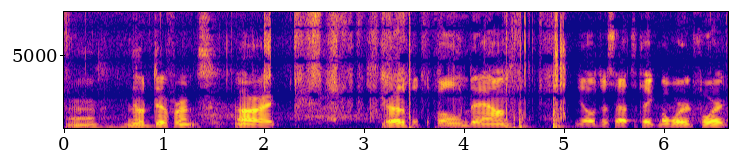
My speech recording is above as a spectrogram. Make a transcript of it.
Mm, no difference. Alright. Gotta put the phone down. Y'all just have to take my word for it.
